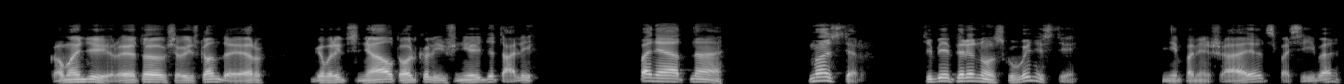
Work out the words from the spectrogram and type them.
— Командир, это все Искандер. Говорит, снял только лишние детали. — Понятно. Мастер, Тебе переноску вынести? Не помешает, спасибо.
